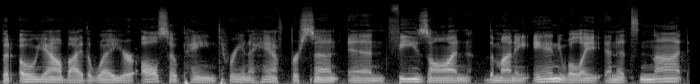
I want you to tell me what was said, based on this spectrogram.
But oh, yeah, by the way, you're also paying 3.5% in fees on the money annually. And it's not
